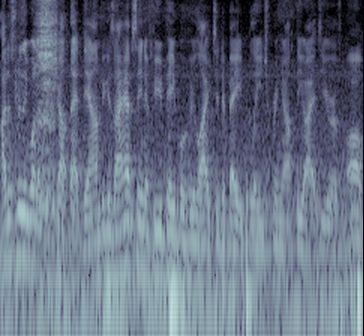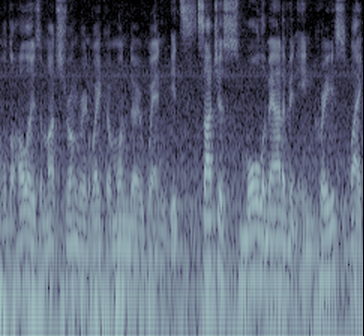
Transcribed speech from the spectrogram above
I just really wanted to shut that down because I have seen a few people who like to debate Bleach bring up the idea of, oh, well, the hollows are much stronger in Hueco Mundo when it's such a small amount of an increase. Like,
